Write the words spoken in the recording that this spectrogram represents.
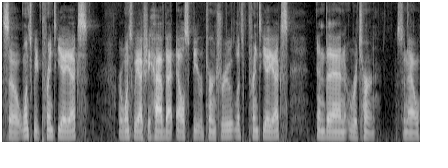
So once we print EAX, or once we actually have that else be returned true, let's print EAX and then return. So now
